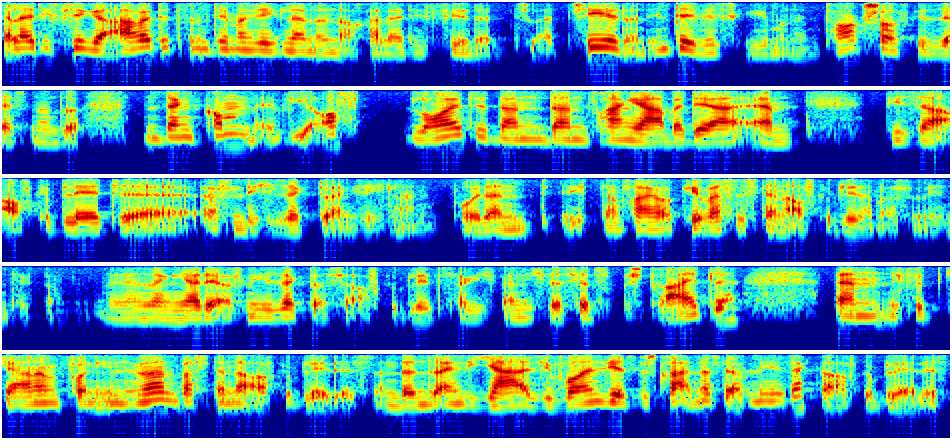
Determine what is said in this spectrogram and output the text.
relativ viel gearbeitet zum Thema Griechenland und auch relativ viel dazu erzählt und Interviews gegeben und in Talkshows gesessen und so. Und dann kommen, wie oft Leute dann dann fragen, ja, aber der ähm, dieser aufgeblähte öffentliche Sektor in Griechenland. Wo dann ich dann frage, okay, was ist denn aufgebläht am öffentlichen Sektor? Und dann sagen, ja, der öffentliche Sektor ist ja aufgebläht. Sage ich, wenn ich das jetzt bestreite, ähm, ich würde gerne von Ihnen hören, was denn da aufgebläht ist. Und dann sagen sie, ja, Sie wollen Sie jetzt bestreiten, dass der öffentliche Sektor aufgebläht ist.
